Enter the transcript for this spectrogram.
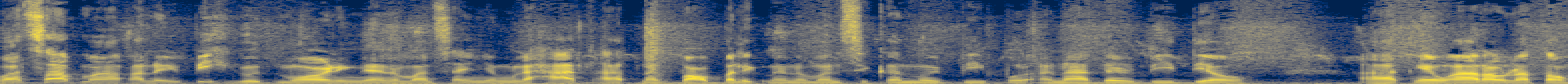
What's up mga Kanoypi? Good morning na naman sa inyong lahat at nagbabalik na naman si Kanoypi for another video. At ngayong araw na to,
